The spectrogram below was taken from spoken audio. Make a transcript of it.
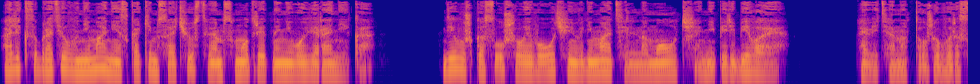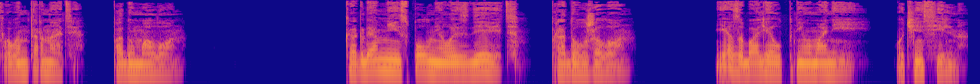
Алекс обратил внимание, с каким сочувствием смотрит на него Вероника. Девушка слушала его очень внимательно, молча, не перебивая. А ведь она тоже выросла в интернате, подумал он. Когда мне исполнилось девять, продолжил он, я заболел пневмонией, очень сильно.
